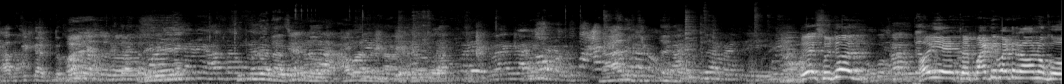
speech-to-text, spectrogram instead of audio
आरती काढतो. हे चुकलो ना चुकलो आवाज नाही. जिंकताय काय. ए ये थंय पाठी पाठी राहू नको.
